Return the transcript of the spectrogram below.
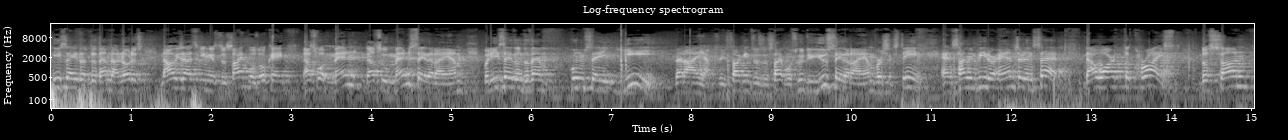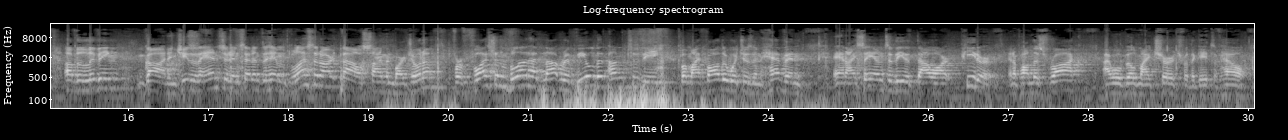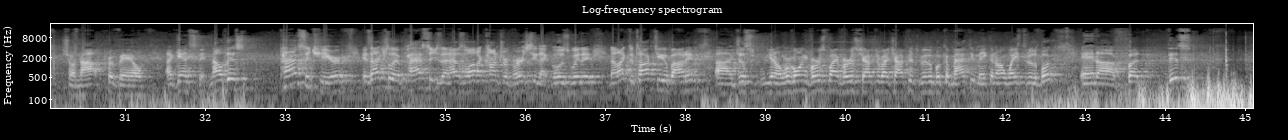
He saith unto them, now notice, now he's asking his disciples, okay, that's what men, that's who men say that I am, but he saith unto them, whom say ye that I am? So he's talking to his disciples, who do you say that I am? Verse 16, and Simon Peter answered and said, Thou art the Christ, the Son of the living God. And Jesus answered and said unto him, Blessed art thou, Simon Barjona, for flesh and blood hath not revealed it unto thee, but my Father which is in heaven. And I say unto thee that thou art Peter, and upon this rock I will build my church, for the gates of hell shall not prevail against it. Now, this passage here is actually a passage that has a lot of controversy that goes with it. And I'd like to talk to you about it. Uh, just, you know, we're going verse by verse, chapter by chapter through the book of Matthew, making our way through the book. And, uh, but this,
